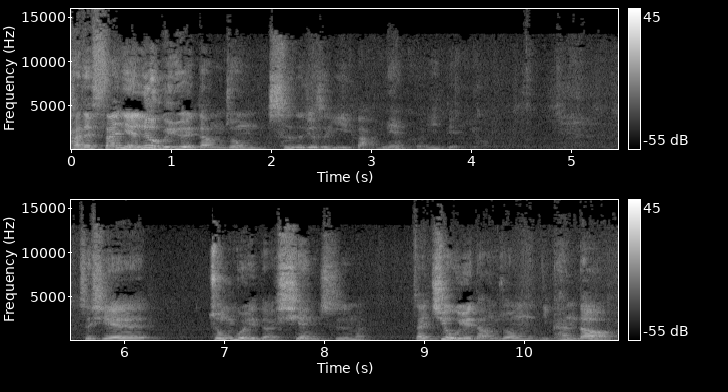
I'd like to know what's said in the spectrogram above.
他在三年六个月当中吃的就是一把面和一点油。这些尊贵的先知们，在旧约当中，你看到，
